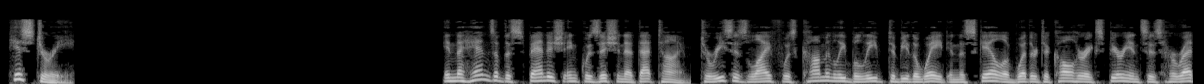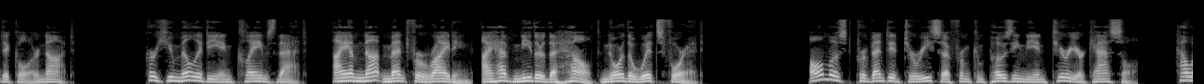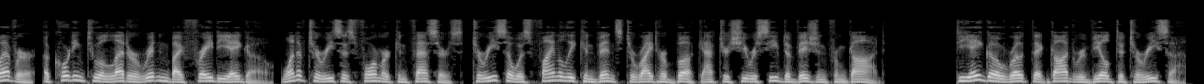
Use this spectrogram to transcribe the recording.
History In the hands of the Spanish Inquisition at that time, Teresa's life was commonly believed to be the weight in the scale of whether to call her experiences heretical or not. Her humility and claims that, "'I am not meant for writing, I have neither the health nor the wits for it' almost prevented Teresa from composing the interior castle. However, according to a letter written by Fray Diego, one of Teresa's former confessors, Teresa was finally convinced to write her book after she received a vision from God. Diego wrote that God revealed to Teresa,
